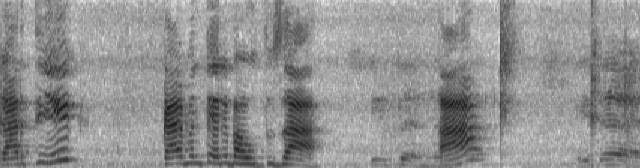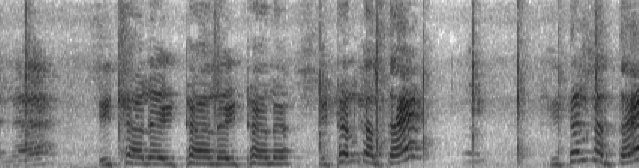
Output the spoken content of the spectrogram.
कार्तिक काय म्हणते रे भाऊ तुझा? आ? इठल इठल इठल इठल करताय? इठल करताय?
